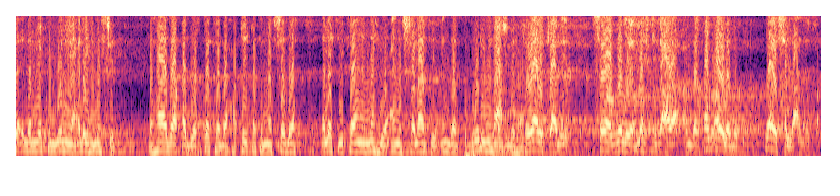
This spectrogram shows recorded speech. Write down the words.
إن لم يكن بني عليه مسجد. فهذا قد ارتكب حقيقة المفسدة التي كان النهي عن الصلاة عند القبور من أجلها. كذلك يعني سواء بني مسجد عند القبر أو لم يبنى لا يصلى عند القبر.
